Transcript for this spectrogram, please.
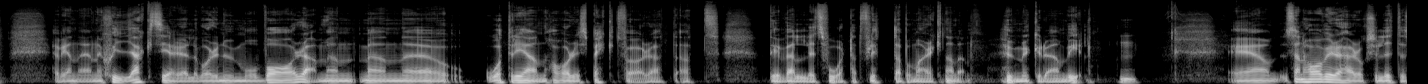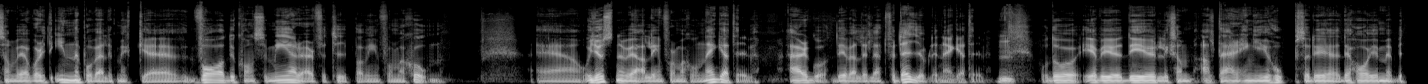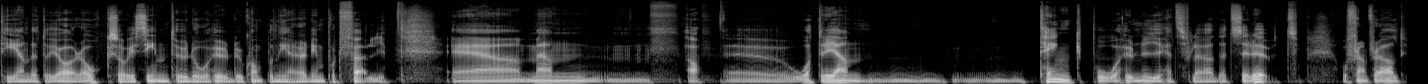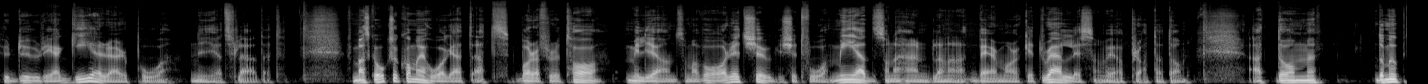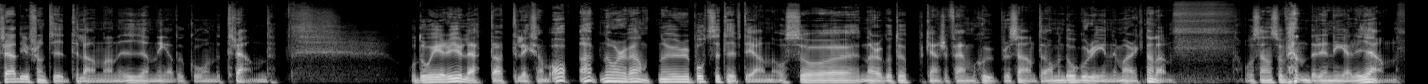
jag vet inte, energiaktier eller vad det nu må vara. Men, men eh, återigen ha respekt för att, att det är väldigt svårt att flytta på marknaden hur mycket du än vill. Mm. Eh, sen har vi det här också lite som vi har varit inne på väldigt mycket, vad du konsumerar för typ av information. Eh, och just nu är all information negativ. Ergo, det är väldigt lätt för dig att bli negativ. Mm. Och då är vi ju, det är ju liksom, allt det här hänger ju ihop så det, det har ju med beteendet att göra också i sin tur då hur du komponerar din portfölj. Eh, men ja, eh, återigen, tänk på hur nyhetsflödet ser ut och framförallt hur du reagerar på nyhetsflödet. För man ska också komma ihåg att, att bara för att ta miljön som har varit 2022 med sådana här bland annat bear market rally som vi har pratat om. Att de, de uppträder ju från tid till annan i en nedåtgående trend. Och då är det ju lätt att liksom, oh, nu har det vänt, nu är det positivt igen. Och så eh, när det har gått upp kanske 5-7 procent, ja men då går det in i marknaden och sen så vänder det ner igen.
